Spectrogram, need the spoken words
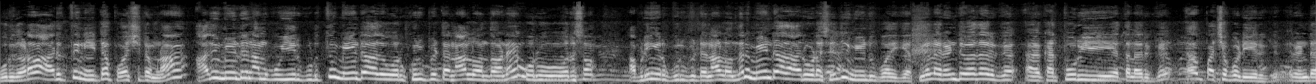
ஒரு தடவை அறுத்து நீட்டாக போச்சிட்டோம்னா அது மீண்டும் நமக்கு உயிர் கொடுத்து மீண்டும் அது ஒரு குறிப்பிட்ட நாள் வந்தோடனே ஒரு வருஷம் அப்படிங்கிற குறிப்பிட்ட நாள் வந்தோடனே மீண்டும் அதை அறுவடை செஞ்சு மீண்டும் புதைக்கிறது இதில் ரெண்டு விதம் இருக்கு. ஆ, கற்பூரி எத்தலை இருக்கு. ஆ, பச்சை கொடி இருக்கு. ரெண்டு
